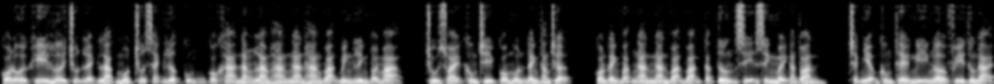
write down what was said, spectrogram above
có đôi khi hơi chút lệch lạc một chút sách lược cũng có khả năng làm hàng ngàn hàng vạn binh lính toi mạng, chủ soái không chỉ có muốn đánh thắng trận, còn gánh vác ngàn ngàn vạn vạn các tướng sĩ sinh mệnh an toàn, trách nhiệm không thể nghi ngờ phi thường đại,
